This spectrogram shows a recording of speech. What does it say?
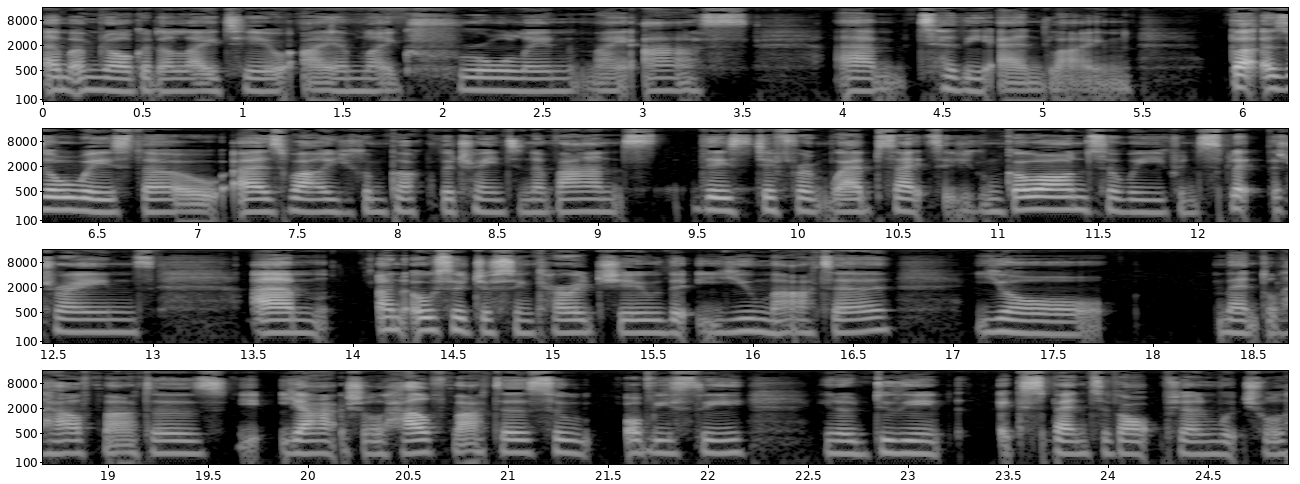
Um, I'm not going to lie to you. I am like crawling my ass um, to the end line. But as always, though, as well, you can book the trains in advance. There's different websites that you can go on so where you can split the trains. Um and also just encourage you that you matter. Your mental health matters your actual health matters. So obviously you know do the expensive option which will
